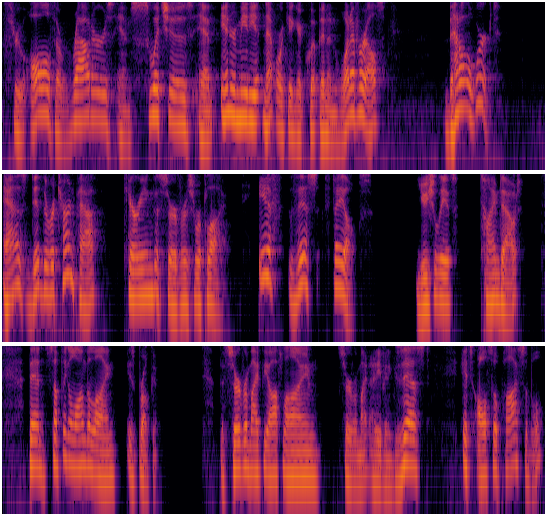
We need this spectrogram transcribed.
through all the routers and switches and intermediate networking equipment and whatever else, that all worked, as did the return path carrying the server's reply. If this fails, usually it's timed out, then something along the line is broken. The server might be offline, server might not even exist. It's also possible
